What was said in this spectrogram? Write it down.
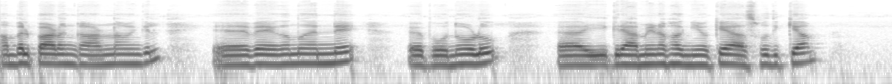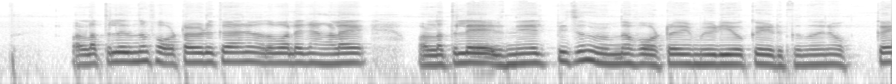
അമ്പൽപ്പാടം കാണണമെങ്കിൽ വേഗം തന്നെ പോന്നോളൂ. ഈ ഗ്രാമീണ ഭംഗിയൊക്കെ ആസ്വദിക്കാം. വള്ളത്തിൽ നിന്ന് ഫോട്ടോ എടുക്കാനും അതുപോലെ ഞങ്ങളെ വള്ളത്തിൽ എഴുന്നേൽപ്പിച്ച് നിന്ന ഫോട്ടോയും വീഡിയോ ഒക്കെ എടുക്കുന്നതിനും ഒക്കെ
